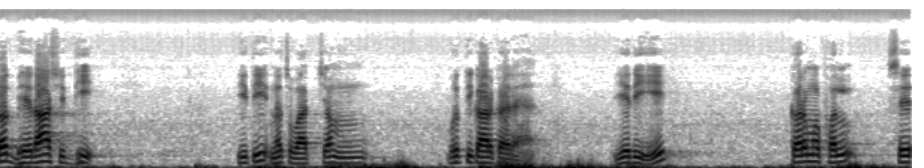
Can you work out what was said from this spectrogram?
तद भेदा सिद्धि इति नच वाच्यम। वृत्तिकार कह रहे हैं, यदि कर्म फल से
